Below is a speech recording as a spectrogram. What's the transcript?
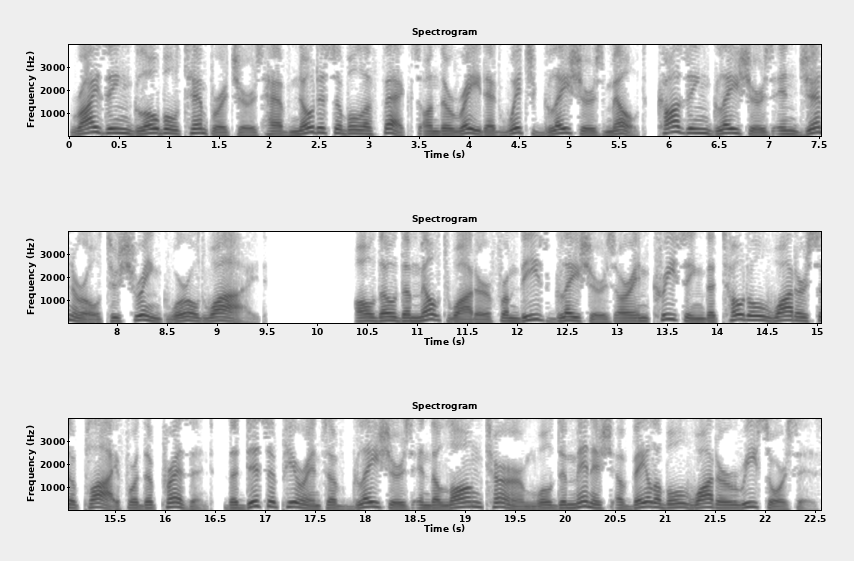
Rising global temperatures have noticeable effects on the rate at which glaciers melt, causing glaciers in general to shrink worldwide. Although the meltwater from these glaciers are increasing the total water supply for the present, the disappearance of glaciers in the long term will diminish available water resources.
